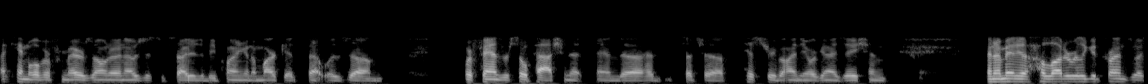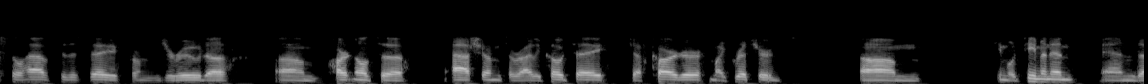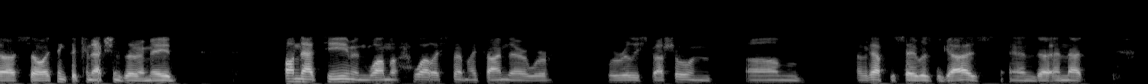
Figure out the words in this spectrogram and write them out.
I came over from Arizona and I was just excited to be playing in a market that was um, where fans were so passionate and uh, had such a history behind the organization. And I made a, a lot of really good friends who I still have to this day, from Giroux to um, Hartnell to Asham to Riley Cote, Jeff Carter, Mike Richards, um, Kimmo Timonen, and uh, so I think the connections that I made on that team and while my, while I spent my time there were were really special. And um, I would have to say was the guys. And uh, and that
